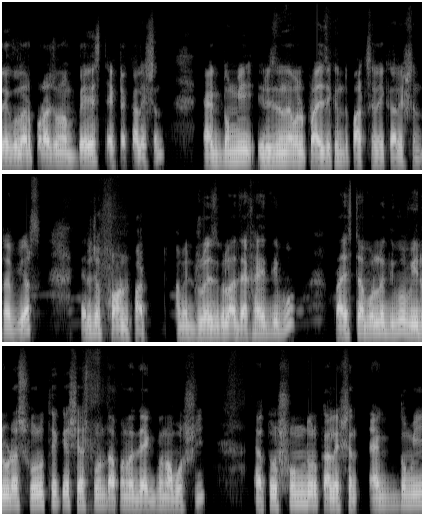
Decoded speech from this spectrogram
রেগুলার পরার জন্য বেস্ট একটা কালেকশন একদমই রিজনেবল প্রাইসে কিন্তু পাচ্ছেন এই কালেকশনটা বিয়ার্স এটা হচ্ছে ফ্রন্ট পার্ট আমি ড্রেসগুলো দেখাই দিব। প্রাইসটা বলে দিব। ভিডিওটা শুরু থেকে শেষ পর্যন্ত আপনারা দেখবেন অবশ্যই। এত সুন্দর কালেকশন একদমই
